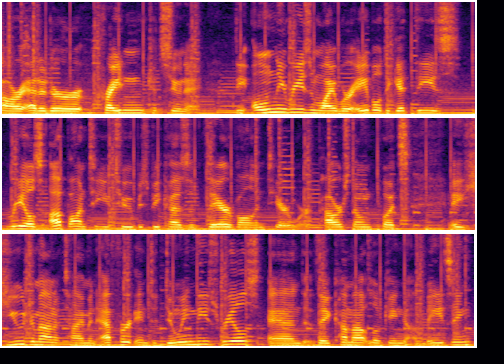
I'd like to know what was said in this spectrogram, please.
our editor Kraden Katsune. The only reason why we're able to get these reels up onto YouTube is because of their volunteer work. Powerstone puts a huge amount of time and effort into doing these reels and they come out looking amazing.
